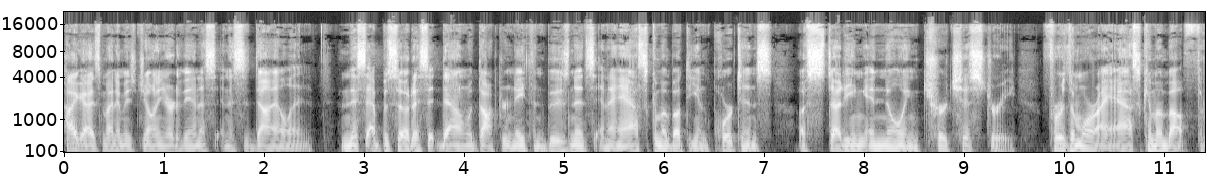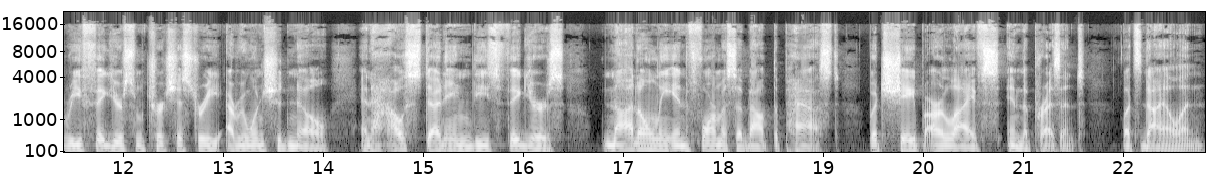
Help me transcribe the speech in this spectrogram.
Hi, guys. My name is Jonny Ardavanis, and this is Dial In. In this episode, I sit down with Dr. Nathan Busenitz and I ask him about the importance of studying and knowing church history. Furthermore, I ask him about three figures from church history everyone should know and how studying these figures not only inform us about the past, but shape our lives in the present. Let's dial in.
